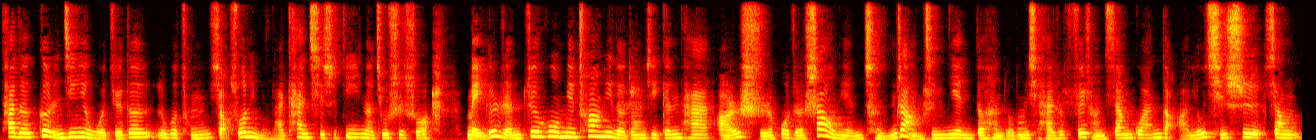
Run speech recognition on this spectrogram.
他的个人经验，我觉得如果从小说里面来看，其实第一呢，就是说。每个人最后面创立的东西，跟他儿时或者少年成长经验的很多东西还是非常相关的啊。尤其是像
